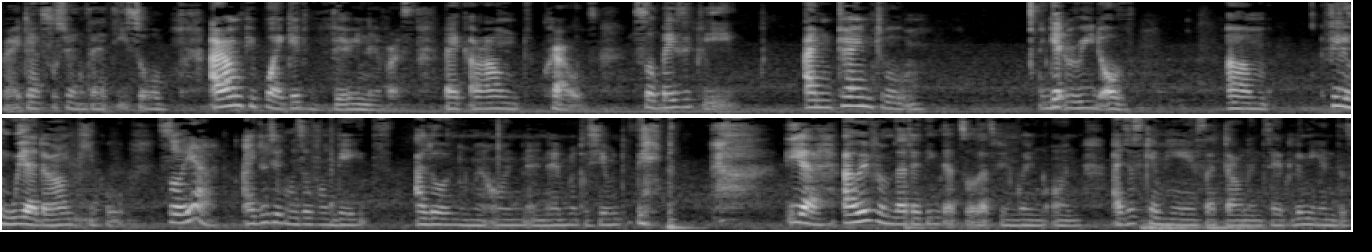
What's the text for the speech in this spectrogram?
right? I have social anxiety. So around people i get very nervous like around crowds. So basically i'm trying to get rid of um feeling weird around people. So yeah i do take myself on dates alone on my own and i'm not ashamed to say it. Yeah away from that i think that's all that's been going on. I just came here sat down and said let me end this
